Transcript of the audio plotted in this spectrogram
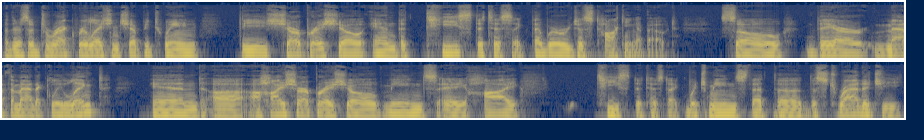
There's a direct relationship between the Sharpe ratio and the T statistic that we were just talking about. So they are mathematically linked, and uh, a high Sharpe ratio means a high T statistic, which means that the the strategy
